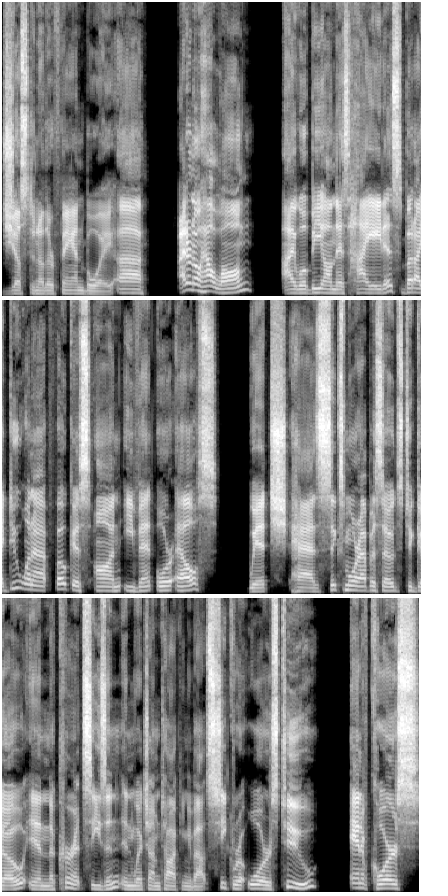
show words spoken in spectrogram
just another fanboy. Uh, I don't know how long I will be on this hiatus, but I do want to focus on Event or Else, which has six more episodes to go in the current season, in which I'm talking about Secret Wars 2. And of course,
